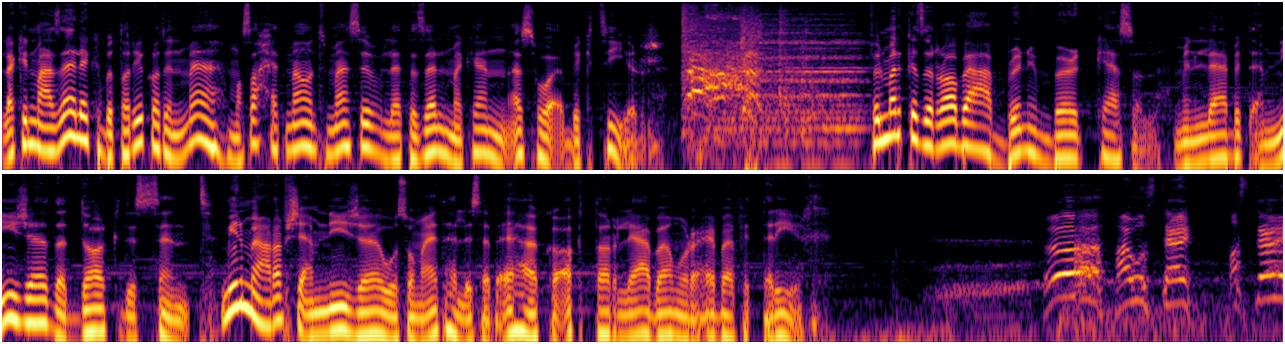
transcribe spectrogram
لكن مع ذلك بطريقة ما مصحة Mount Massive لا تزال مكان أسوأ بكتير في المركز الرابع Brennenburg Castle من لعبة Amnesia: The Dark Descent مين ما يعرفش Amnesia وسمعتها اللي سبقاها كأكتر لعبة مرعبة في التاريخ Ah, I will stay. I'll stay.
